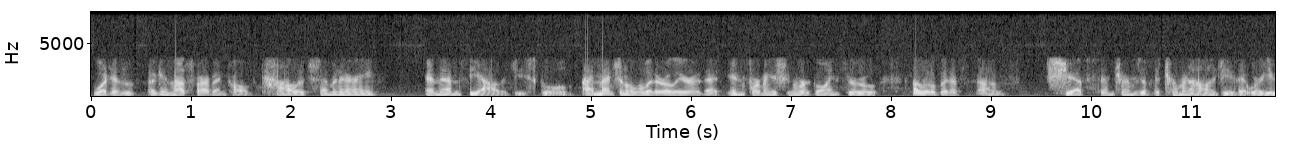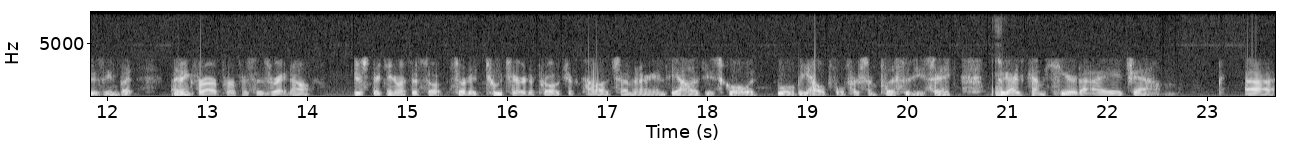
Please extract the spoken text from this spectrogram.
what has again thus far been called college seminary and then theology school. I mentioned a little bit earlier that in formation we're going through a little bit of, of shifts in terms of the terminology that we're using. But I think for our purposes right now, you're sticking with a so, sort of two-tiered approach of college, seminary, and theology school would, will be helpful for simplicity's sake. So guys come here to IHM. Uh,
